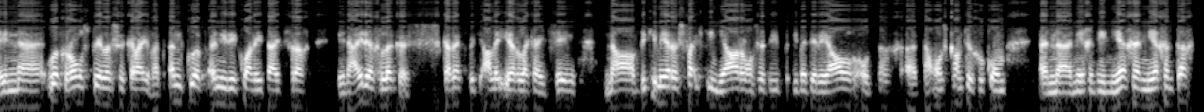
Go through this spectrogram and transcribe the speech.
en uh, ook rolspelers gekry wat inkoop in hierdie kwaliteitsvrug en heidaglik is kan ek met alle eerlikheid sê na bietjie meer as 15 jaar ons het die, die materiaal op uh, na ons kant toe gekom in uh, 1999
